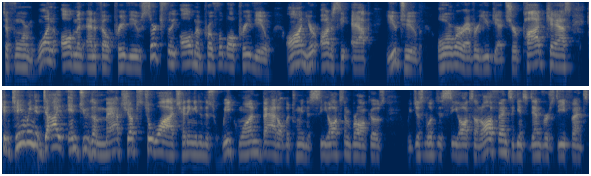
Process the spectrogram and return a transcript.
to form one Ultimate NFL preview. Search for the Ultimate Pro Football Preview on your Odyssey app, YouTube, or wherever you get your podcast. Continuing to dive into the matchups to watch heading into this week one battle between the Seahawks and Broncos. We just looked at Seahawks on offense against Denver's defense.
